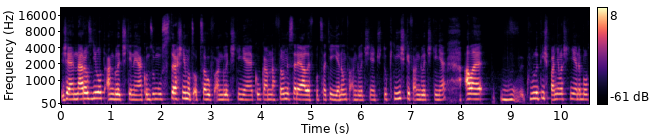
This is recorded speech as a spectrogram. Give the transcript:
že na rozdíl od angličtiny, já konzumuju strašně moc obsahu v angličtině, koukám na filmy, seriály v podstatě jenom v angličtině, čtu knížky v angličtině, ale kvůli té španělštině nebo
